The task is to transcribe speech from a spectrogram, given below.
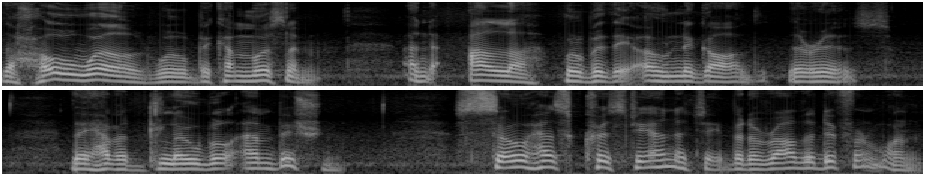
the whole world will become Muslim and Allah will be the only God there is. They have a global ambition. So has Christianity, but a rather different one.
